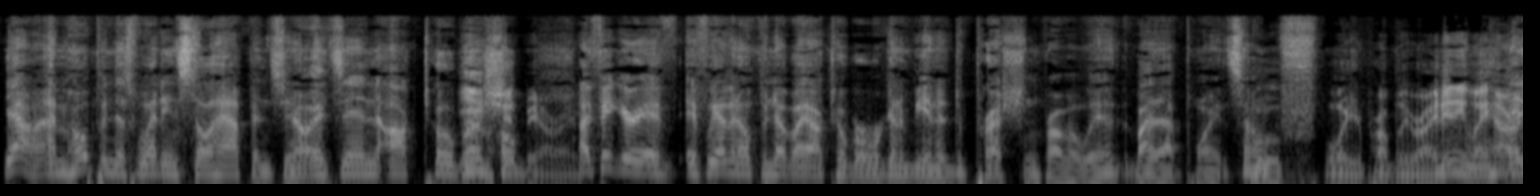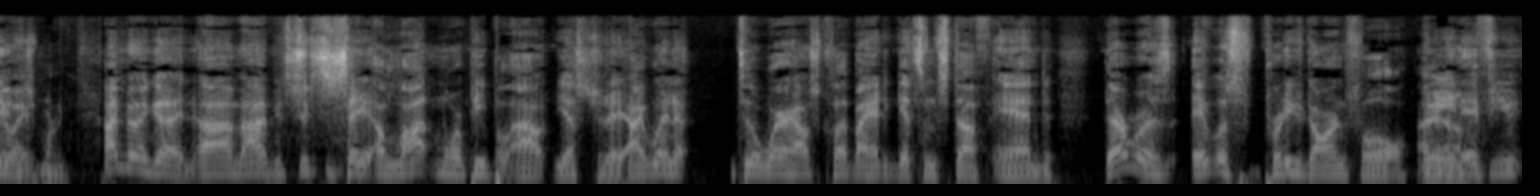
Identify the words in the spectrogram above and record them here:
Yeah, I'm hoping this wedding still happens. You know, it's in October. You I'm should be all right. I figure if if we haven't opened up by October, we're going to be in a depression probably by that point. So Oof, boy, you're probably right. Anyway, how are anyway, you this morning? I'm doing good. Um, I was just to say a lot more people out yesterday. I went to the warehouse club. I had to get some stuff, and there was it was pretty darn full. I mean, if you,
